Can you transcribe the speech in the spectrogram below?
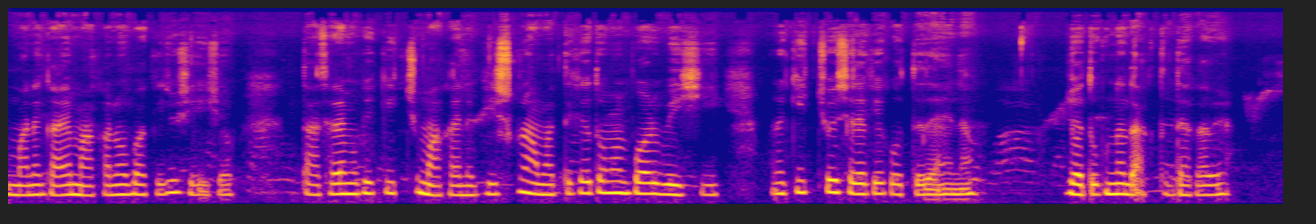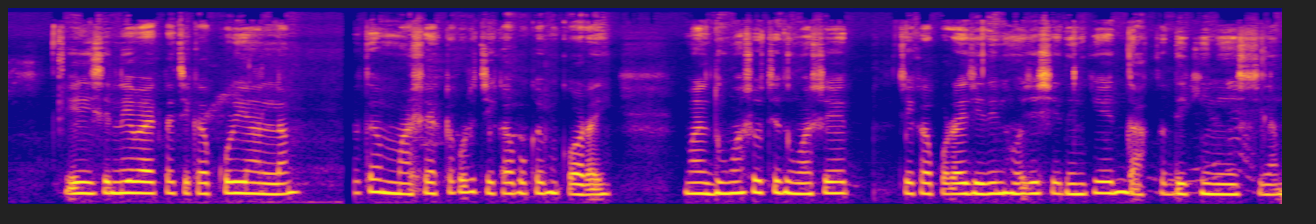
মানে গায়ে মাখানো বা কিছু সেই সব। তাছাড়া আমাকে কিচ্ছু মাখায় না। বিশেষ করে আমার থেকে তো আমার বর বেশি। মানে কিচ্ছু ছেলেকে করতে দেয় না। যতক্ষণ না ডাক্তার দেখাবে। এই রিসেন্টলি এবার একটা চেক আপ করিয়ে আনলাম। তো মাসে একটা করে চেক আপ ওকে আমি করাই। মানে দু মাস হচ্ছে, দু মাসে চেক আপ করাই যেদিন হয়েছে সেদিনকে ডাক্তার দেখিয়ে নিয়ে এসেছিলাম।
